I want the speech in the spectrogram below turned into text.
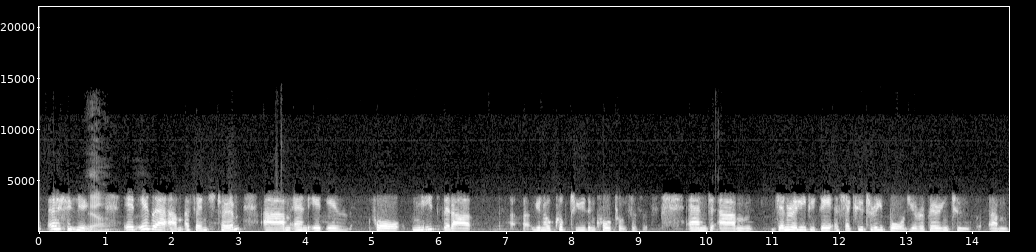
yeah. It is a, um, a French term, um, and it is for meats that are, uh, you know, cooked using cold processes. And um, generally, if you say a charcuterie board, you're referring to um,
